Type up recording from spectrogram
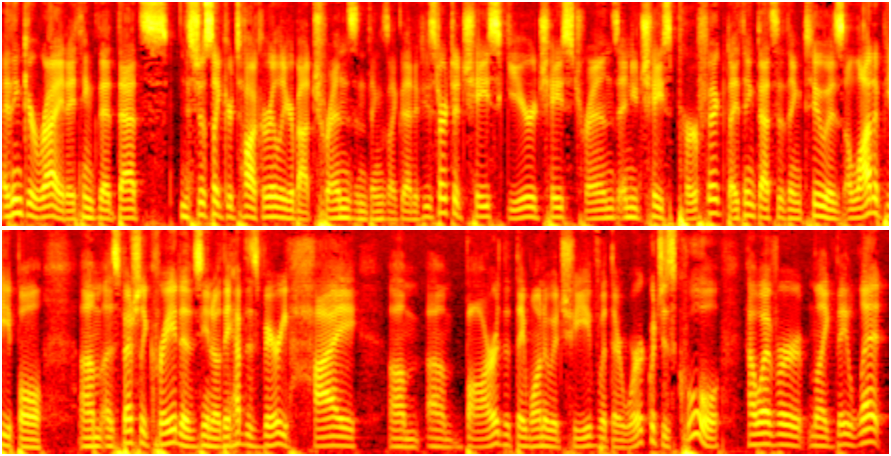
I think you're right. I think that that's it's just like your talk earlier about trends and things like that. If you start to chase gear, chase trends, and you chase perfect, I think that's the thing too. Is a lot of people, um, especially creatives, you know, they have this very high um, um, bar that they want to achieve with their work, which is cool. However, like they let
